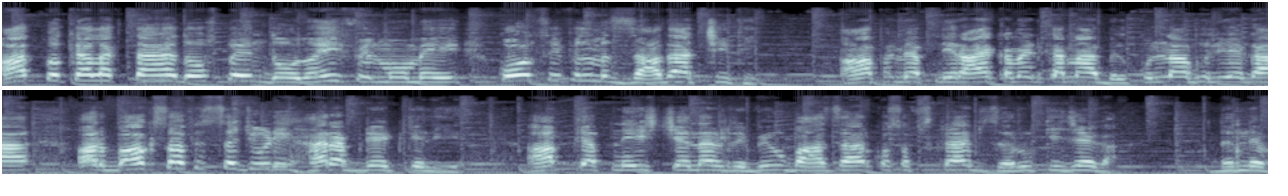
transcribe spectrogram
आपको क्या लगता है दोस्तों, इन दोनों ही फ़िल्मों में कौन सी फ़िल्म ज़्यादा अच्छी थी? आप हमें अपनी राय कमेंट करना बिल्कुल ना भूलिएगा और बॉक्स ऑफ़िस से जुड़ी हर अपडेट के लिए आपके अपने इस चैनल रिव्यू बाज़ार को सब्सक्राइब ज़रूर कीजिएगा। धन्यवाद।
